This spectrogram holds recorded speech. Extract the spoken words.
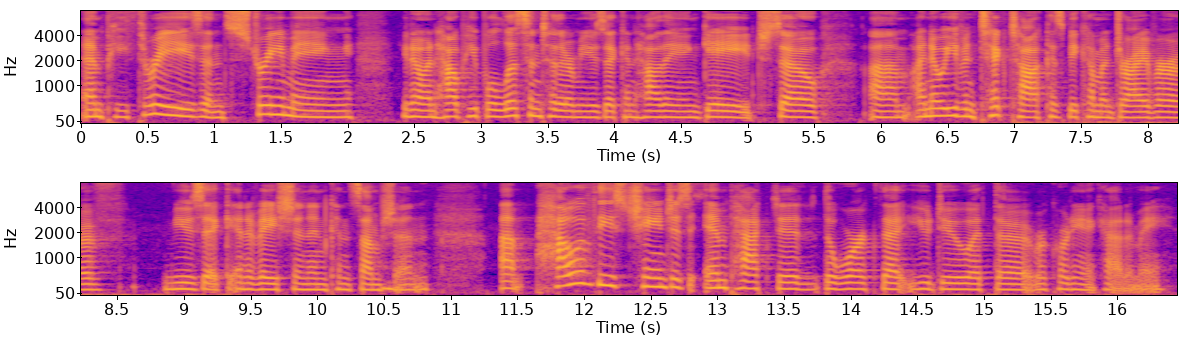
MP3s and streaming, you know, and how people listen to their music and how they engage. So um, I know even TikTok has become a driver of music innovation and consumption. Um, how have these changes impacted the work that you do at the Recording Academy?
